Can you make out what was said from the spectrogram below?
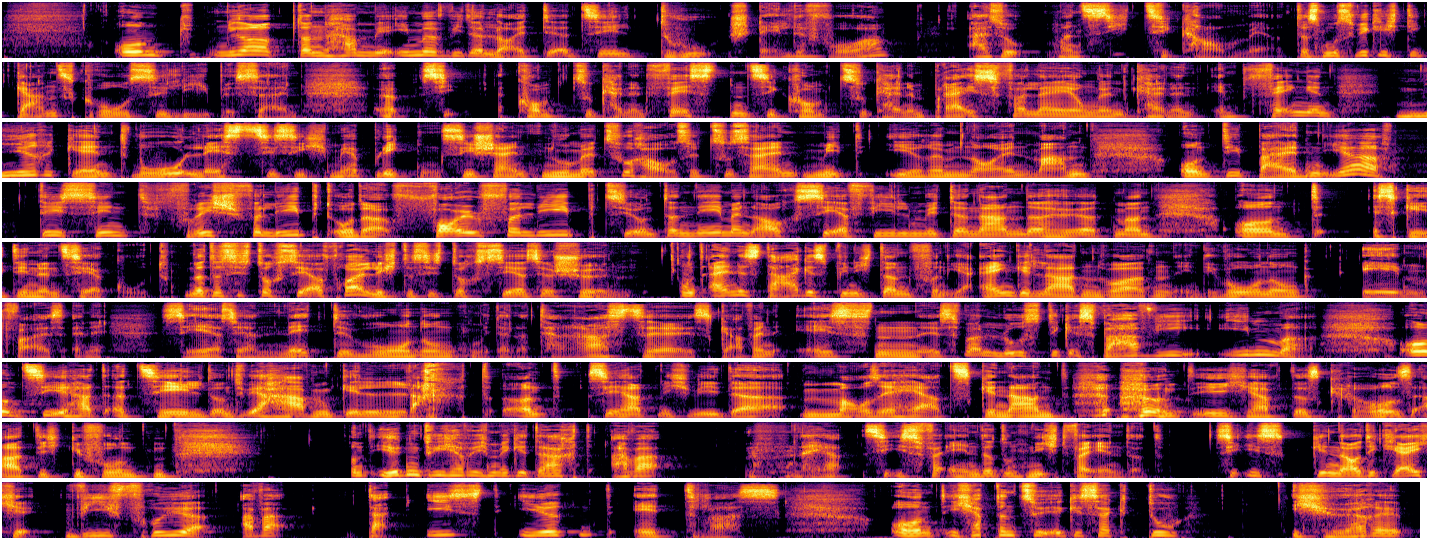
Und ja, dann haben mir immer wieder Leute erzählt, du stell dir vor, also man sieht sie kaum mehr. Das muss wirklich die ganz große Liebe sein. Äh, sie kommt zu keinen Festen, sie kommt zu keinen Preisverleihungen, keinen Empfängen. Nirgendwo lässt sie sich mehr blicken. Sie scheint nur mehr zu Hause zu sein mit ihrem neuen Mann. Und die beiden, ja, die sind frisch verliebt oder voll verliebt. Sie unternehmen auch sehr viel miteinander, hört man. Und es geht ihnen sehr gut. Na, das ist doch sehr erfreulich, das ist doch sehr, sehr schön. Und eines Tages bin ich dann von ihr eingeladen worden in die Wohnung, ebenfalls eine sehr, sehr nette Wohnung mit einer Terrasse, es gab ein Essen, es war lustig, es war wie immer. Und sie hat erzählt und wir haben gelacht und sie hat mich wieder Mauseherz genannt und ich habe das großartig gefunden. Und irgendwie habe ich mir gedacht, aber naja, sie ist verändert und nicht verändert. Sie ist genau die gleiche wie früher, aber da ist irgendetwas. Und ich habe dann zu ihr gesagt, du, ich höre,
